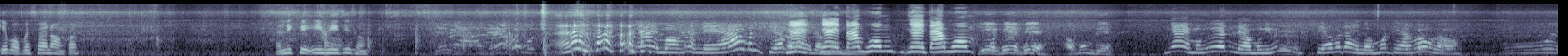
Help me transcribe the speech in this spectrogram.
เก็บออกไปซอยน้องก่อน อันนี้คือ EP ที่สองง่ายมองทันแล้วมันเสียไปง่ายแล้วง่ายตามพมง่ายตามพมพี่พี่พี่เอามุมพี่ง่ายมองเอื้อนแล้วมองนี้มันเสียไปได้แล้วมดแดงลงแล้วโอ้ย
